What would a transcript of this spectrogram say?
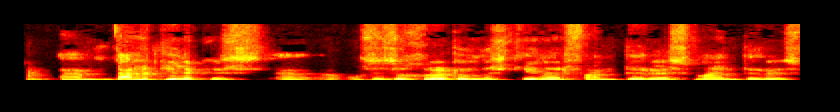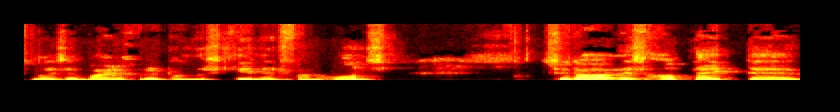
Ehm um, dan natuurlik is uh, ons is 'n groot ondersteuner van toerisme en toerisme is 'n baie groot ondersteuner van ons. So daar is altyd uh,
